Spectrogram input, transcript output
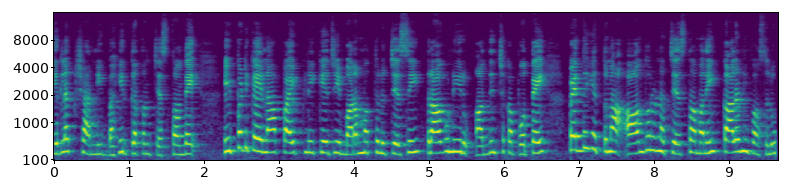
నిర్లక్ష్యాన్ని బహిర్గతం చేస్తోంది. ఇప్పటికైనా పైప్ లీకేజీ మరమ్మతులు చేసి త్రాగునీరు అందించకపోతే పెద్ద ఎత్తున ఆందోళన చేస్తామని కాలనీవాసులు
